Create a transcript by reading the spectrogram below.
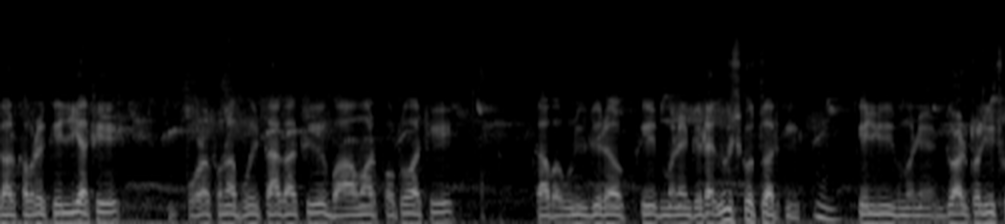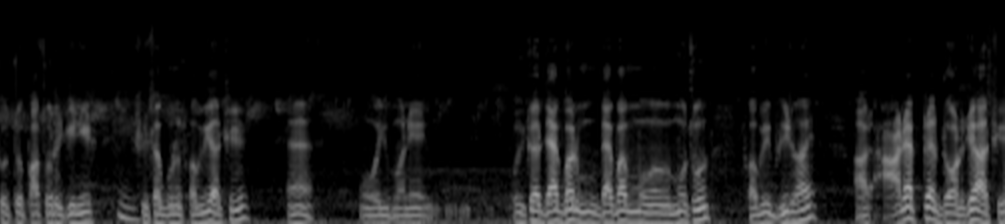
জল খাবারের কেল্লি আছে পড়াশোনা বইয়ের তাক আছে বাবা মার ফটো আছে তারপর উনি যেটা মানে যেটা ইউজ করতো আর কি কেল্লি মানে জল টল ইউজ করতো পাথরের জিনিস সেসবগুলো সবই আছে হ্যাঁ ওই মানে ওইটা দেখবার দেখবার মতন সবই ভিড় হয়। আর আর একটা দরজা আছে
